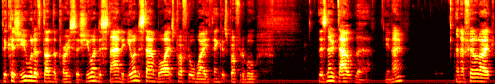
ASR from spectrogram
because you will have done the process. You understand it. You understand why it's profitable, why you think it's profitable. There's no doubt there, you know? And I feel like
